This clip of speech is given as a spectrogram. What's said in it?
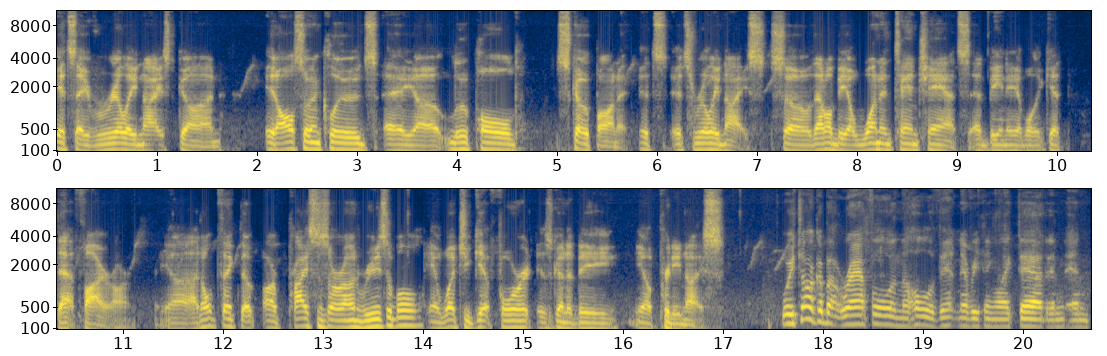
It's a really nice gun. It also includes a uh, Leupold scope on it. It's it's really nice. So that'll be a 1 in 10 chance at being able to get that firearm. Yeah, I don't think that our prices are unreasonable, and what you get for it is going to be, you know, pretty nice. We talk about raffle and the whole event and everything like that, and and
